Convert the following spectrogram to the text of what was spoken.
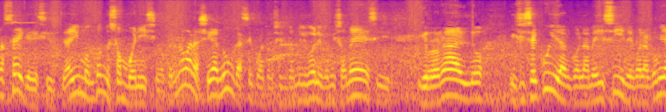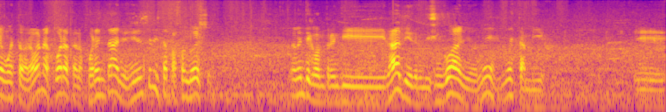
no sé qué decirte. Hay un montón que son buenísimos, pero no van a llegar nunca a hacer 400.000 goles como hizo Messi y Ronaldo. Y si se cuidan con la medicina y con la comida como esta ahora, van a jugar hasta los 40 años. Y en serio está pasando eso. Realmente con 30, tiene 35 años, no es, no es tan viejo. Eh,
